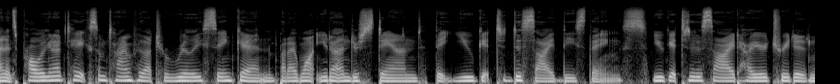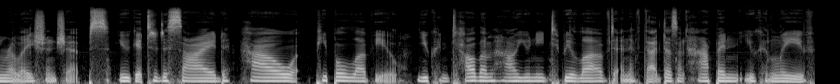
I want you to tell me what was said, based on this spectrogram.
And it's probably going to take some time for that to really sink in, but I want you to understand that you get to decide these things. You get to decide how you're treated in relationships. You get to decide how people love you. You can tell them how you need to be loved, and if that doesn't happen, you can leave.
